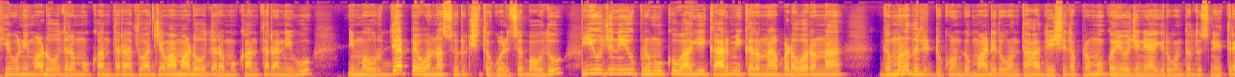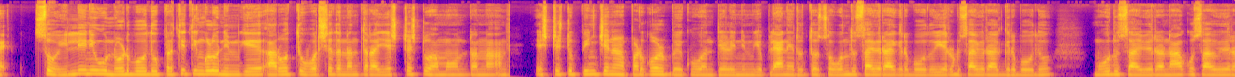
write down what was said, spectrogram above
ಠೇವಣಿ ಮಾಡುವುದರ ಮುಖಾಂತರ ಅಥವಾ ಜಮಾ ಮಾಡುವುದರ ಮುಖಾಂತರ ನೀವು ನಿಮ್ಮ ವೃದ್ಧಾಪ್ಯವನ್ನು ಸುರಕ್ಷಿತಗೊಳಿಸಬಹುದು. ಈ ಯೋಜನೆಯು ಪ್ರಮುಖವಾಗಿ ಕಾರ್ಮಿಕರನ್ನ, ಬಡವರನ್ನ ಗಮನದಲ್ಲಿಟ್ಟುಕೊಂಡು ಮಾಡಿರುವಂತಹ ದೇಶದ ಪ್ರಮುಖ ಯೋಜನೆ ಆಗಿರುವಂತದ್ದು ಸ್ನೇಹಿತರೆ. ಸೊ ಇಲ್ಲಿ ನೀವು ನೋಡಬಹುದು ಪ್ರತಿ ತಿಂಗಳು ನಿಮಗೆ ಅರವತ್ತು ವರ್ಷದ ನಂತರ ಎಷ್ಟೆಷ್ಟು ಅಮೌಂಟ್ ಅನ್ನ ಅಂದ್ರೆ ಎಷ್ಟೆಷ್ಟು ಪಿಂಚಣಿಯನ್ನು ಪಡ್ಕೊಳ್ಬೇಕು ಅಂತೇಳಿ ನಿಮಗೆ ಪ್ಲ್ಯಾನ್ ಇರುತ್ತೋ. ಸೊ ಒಂದು ಸಾವಿರ ಆಗಿರ್ಬೋದು, ಎರಡು ಸಾವಿರ ಆಗಿರ್ಬೋದು ಮೂರು ಸಾವಿರ, ನಾಲ್ಕು ಸಾವಿರ,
